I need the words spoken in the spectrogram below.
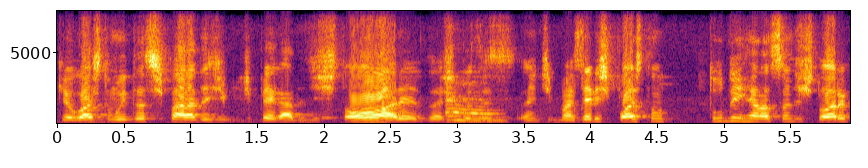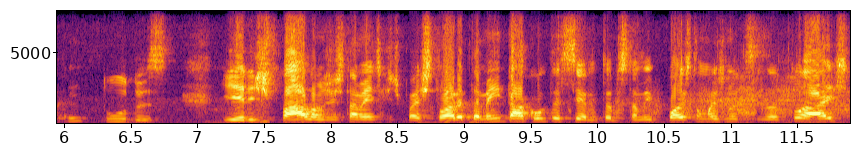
Que eu gosto muito dessas paradas de, de pegada de história, das uhum. coisas antigas, mas eles postam tudo em relação de história com tudo. Assim. E eles falam justamente que tipo, a história também está acontecendo. Então eles também postam umas notícias atuais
